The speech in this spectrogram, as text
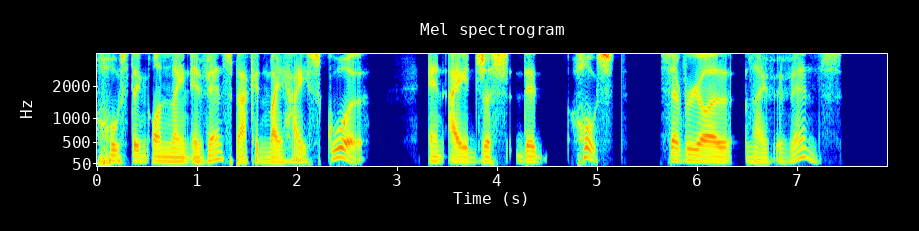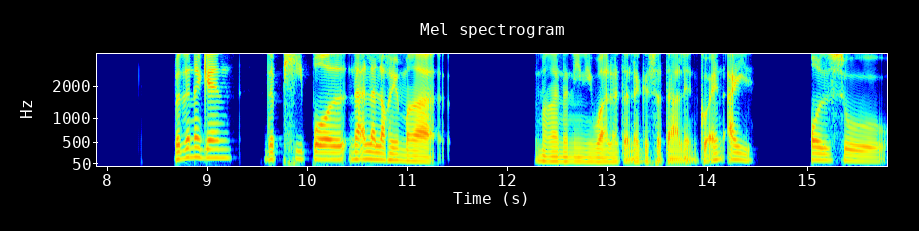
hosting online events back in my high school. And I just did host several live events. But then again, the people, naalala ko yung mga mga naniniwala talaga sa talent ko. And I also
